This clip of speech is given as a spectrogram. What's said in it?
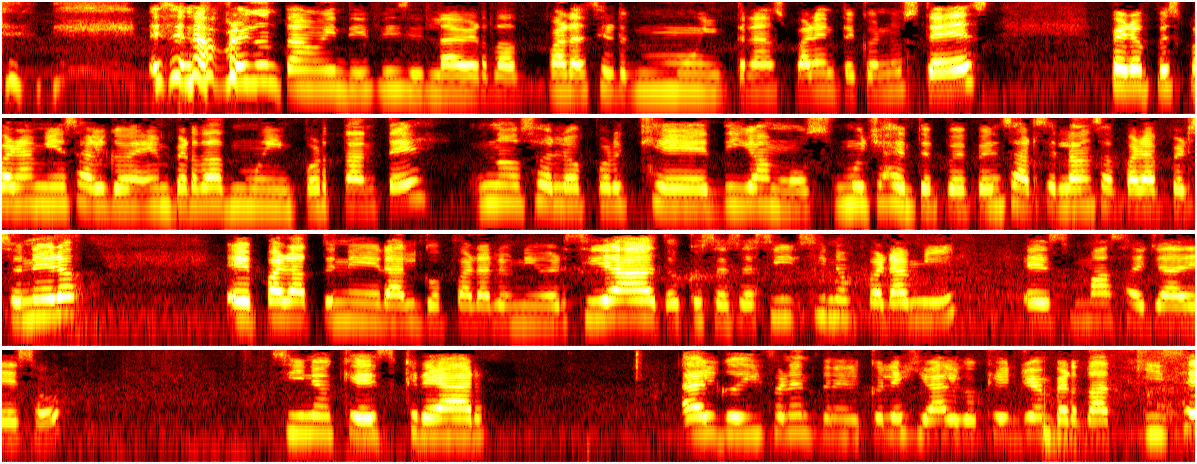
es una pregunta muy difícil, la verdad, para ser muy transparente con ustedes, pero pues para mí es algo en verdad muy importante, no solo porque, digamos, mucha gente puede pensar se lanza para personero, eh, para tener algo para la universidad o cosas así, sino para mí es más allá de eso sino que es crear algo diferente en el colegio, algo que yo en verdad quise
